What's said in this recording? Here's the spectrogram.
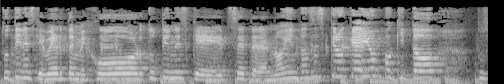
tú tienes que verte mejor, tú tienes que, etcétera, ¿no? Y entonces creo que hay un poquito, pues,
